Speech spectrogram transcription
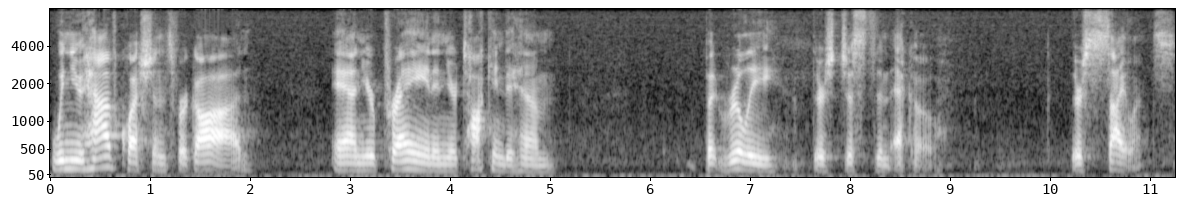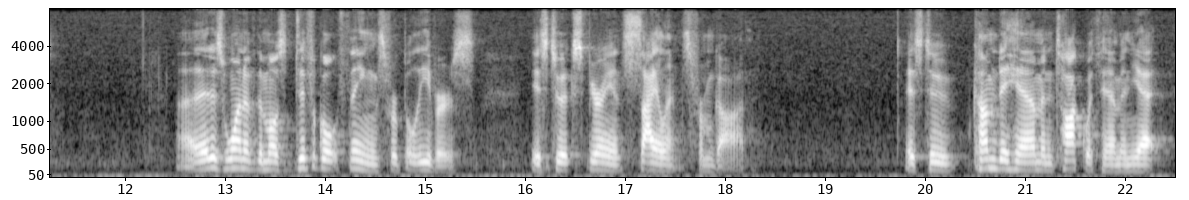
when you have questions for God and you're praying and you're talking to Him but really there's just an echo. There's silence. Uh, that is one of the most difficult things for believers is to experience silence from God. Is to come to him and talk with him and yet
